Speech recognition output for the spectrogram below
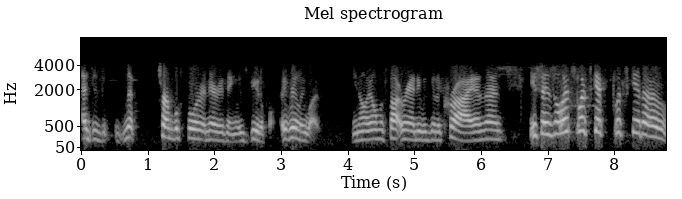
Edge's lip trembled for it and everything. It was beautiful. It really was. You know, I almost thought Randy was gonna cry, and then he says, "Well, let's let's get let's get a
